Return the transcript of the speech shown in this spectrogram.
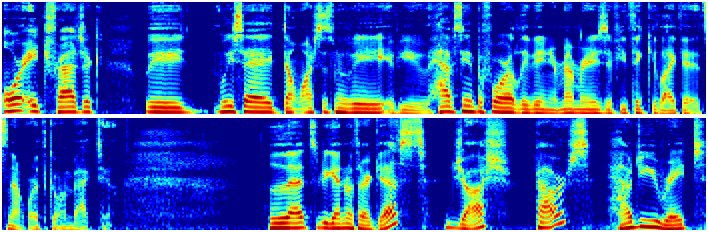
Or a tragic, we we say don't watch this movie if you have seen it before, leave it in your memories. If you think you like it, it's not worth going back to. Let's begin with our guest, Josh Powers. How do you rate?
